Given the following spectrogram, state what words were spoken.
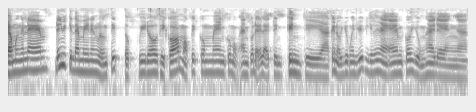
Chào mừng anh em. Đến với kênh Đam mê năng lượng tiếp tục video thì có một cái comment của một anh có để lại trên kênh. Thì à, cái nội dung anh viết như thế này. Em có dùng hai đèn à,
